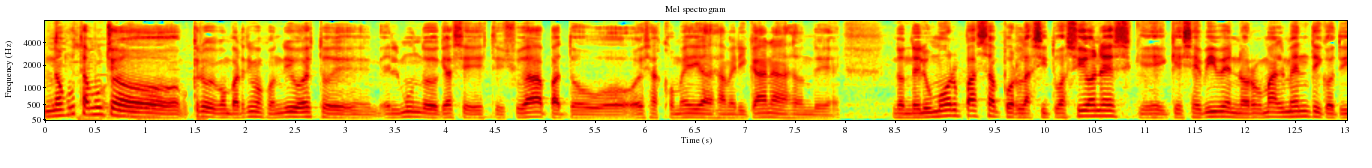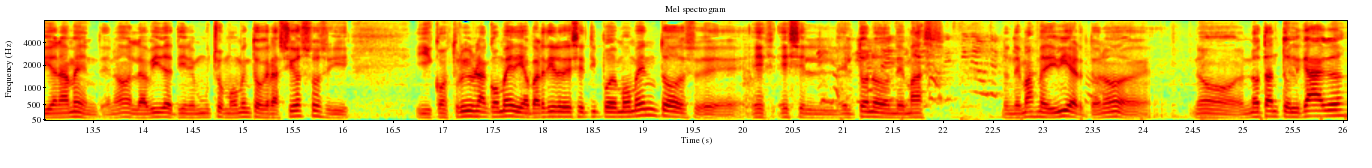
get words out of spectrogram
Nos gusta mucho, creo que compartimos con Diego esto de el mundo que hace este Judápato o esas comedias americanas donde, donde el humor pasa por las situaciones que, se viven normalmente y cotidianamente, ¿no? La vida tiene muchos momentos graciosos y, construir una comedia a partir de ese tipo de momentos eh, es, el, tono donde más, donde más me divierto, ¿no? Eh, no, tanto el gag,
